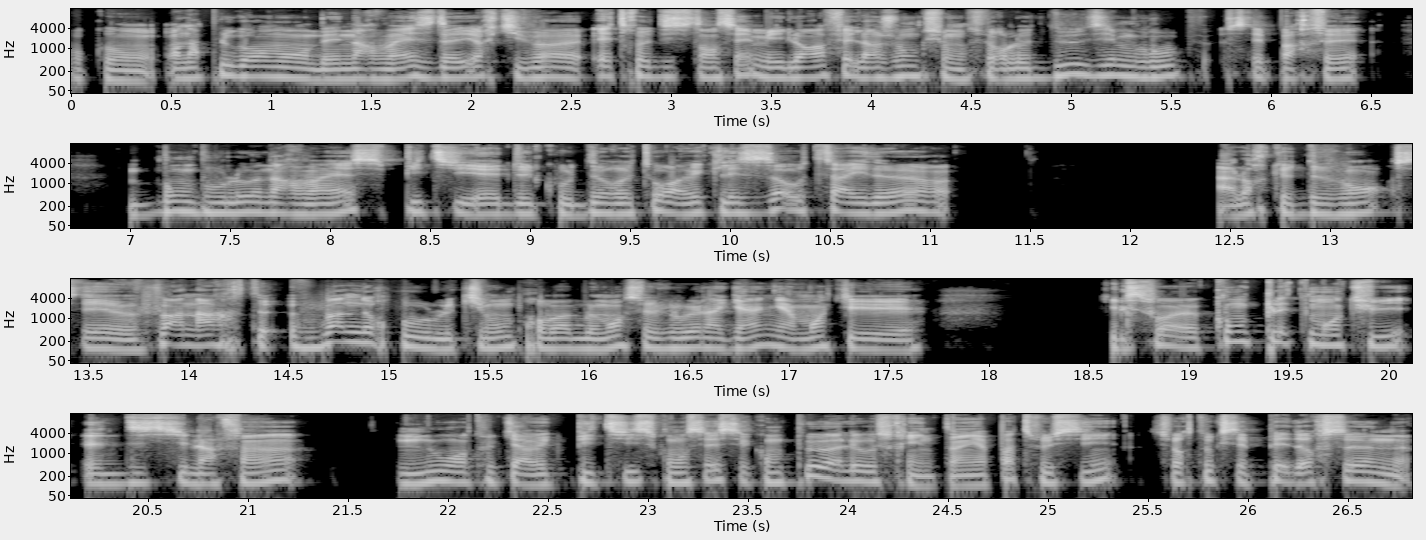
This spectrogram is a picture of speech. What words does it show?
Donc on, a plus grand monde. Et Narvaez, d'ailleurs, qui va être distancé, mais il aura fait la jonction sur le deuxième groupe. C'est parfait. Bon boulot, Narvaez. Est du coup de retour avec les outsiders alors que devant, c'est euh, Van Aert, Van Der Poel qui vont probablement se jouer la gagne, à moins qu'il soit complètement cuit d'ici la fin. Nous, en tout cas, avec Pity, ce qu'on sait, c'est qu'on peut aller au sprint. Il hein, n'y a pas de souci. Surtout que c'est Pedersen,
